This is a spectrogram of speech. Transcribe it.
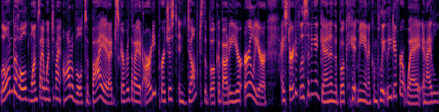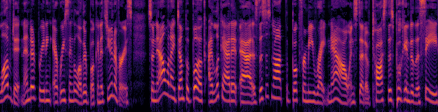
Lo and behold, once I went to my Audible to buy it, I discovered that I had already purchased and dumped the book about a year earlier. I started listening again, and the book hit me in a completely different way, and I loved it and ended up reading every single other book in its universe. So now, when I dump a book, I look at it as this is not the book for me right now, instead of toss this book into the sea,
